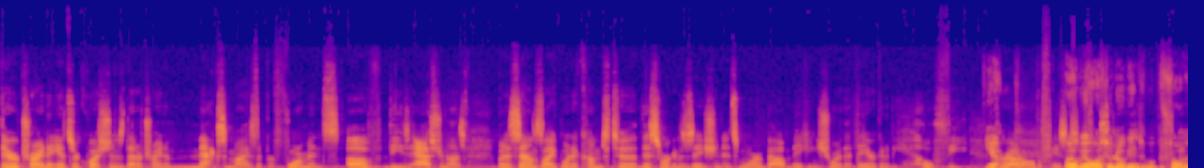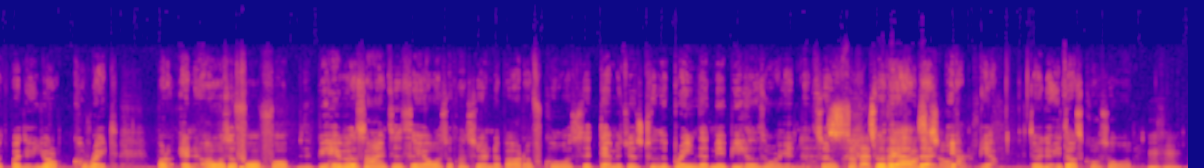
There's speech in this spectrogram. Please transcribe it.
they're trying to answer questions that are trying to maximize the performance of these astronauts. But it sounds like when it comes to this organization, it's more about making sure that they are going to be healthy yeah. throughout all the phases. Well, we also look into performance, but you're correct. But and also for for the behavioral scientists, they are also concerned about, of course, the damages to the brain that may be health oriented. So so that's so that crosses that, over. Yeah, yeah. So it does cross over. Mm-hmm.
